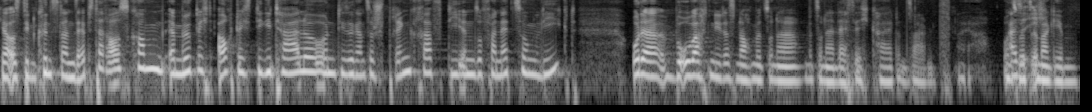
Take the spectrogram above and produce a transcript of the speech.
ja, aus den Künstlern selbst herauskommen, ermöglicht auch durchs Digitale und diese ganze Sprengkraft, die in so Vernetzung liegt? Oder beobachten die das noch mit so einer, mit so einer Lässigkeit und sagen, pff, naja, uns also wird es immer geben.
